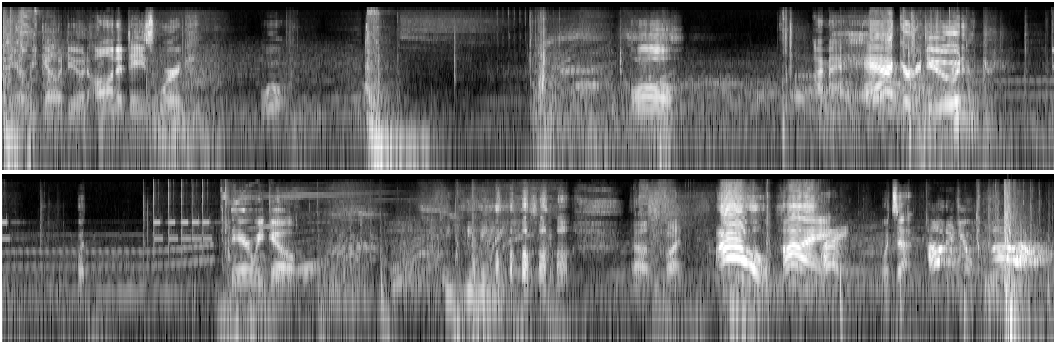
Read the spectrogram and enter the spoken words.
There we go, dude. All in a day's work. Whoa. Oh. I'm a hacker, dude. What? There we go. We made it. That was fun. Oh! Hi! Hey! What's up? How did you? Ah!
